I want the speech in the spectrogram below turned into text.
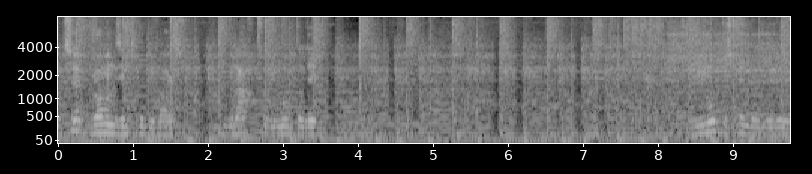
Insert drawings into the device, you will have to remove the lid. To remove the spindle, you will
